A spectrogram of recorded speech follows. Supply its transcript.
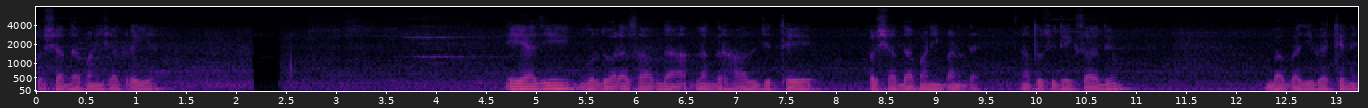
ਪ੍ਰਸ਼ਾਦਾ ਪਾਣੀ ਛਕ ਰਹੀ ਹੈ। ਇਹ ਹੈ ਜੀ ਗੁਰਦੁਆਰਾ ਸਾਹਿਬ ਦਾ ਲੰਗਰ ਹਾਲ ਜਿੱਥੇ ਪ੍ਰਸ਼ਾਦਾ ਪਾਣੀ ਬਣਦਾ ਹੈ। ਆ ਤੁਸੀਂ ਦੇਖ ਸਕਦੇ ਹੋ, ਬਾਬਾ ਜੀ ਬੈਠੇ ਨੇ।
